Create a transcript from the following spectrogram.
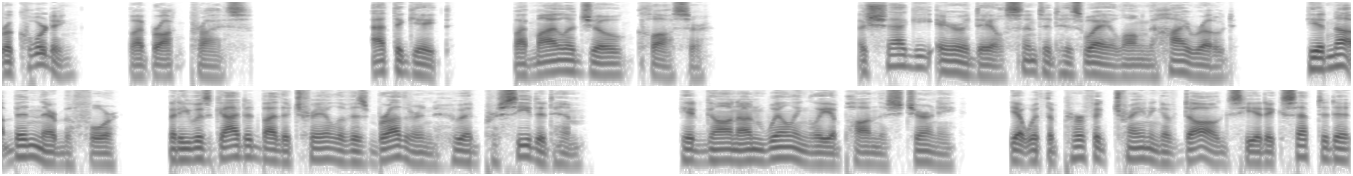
Recording by Brock Price. At the Gate by Myla Jo Closser. A shaggy Airedale scented his way along the high road. He had not been there before, but he was guided by the trail of his brethren who had preceded him. He had gone unwillingly upon this journey, yet with the perfect training of dogs he had accepted it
